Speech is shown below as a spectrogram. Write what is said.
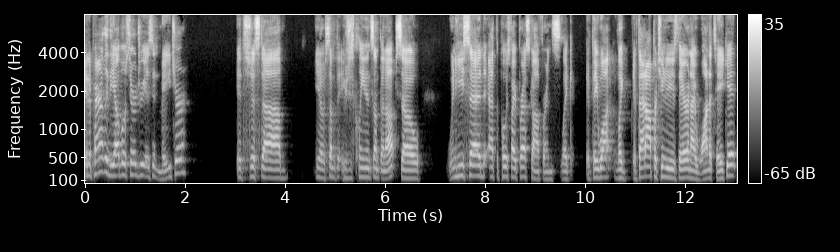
and apparently the elbow surgery isn't major, it's just uh, you know something he's just cleaning something up. So when he said at the post fight press conference, like if they want, like if that opportunity is there and I want to take it,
